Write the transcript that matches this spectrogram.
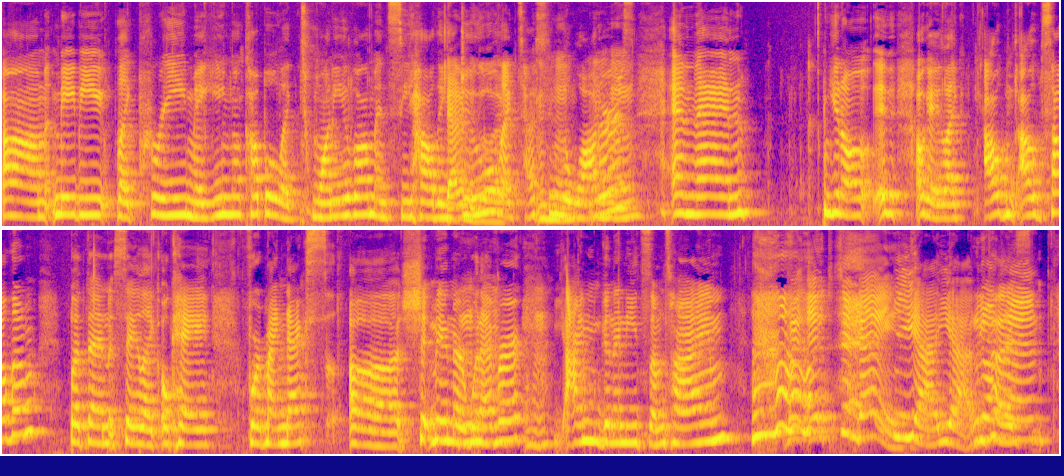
um, maybe like pre-making a couple, like 20 of them and see how they That'd do, like testing the waters. And then you know, if, okay, like I'll I'll sell them, but then say like, okay, for my next uh shipment or whatever, I'm gonna need some time. Like eight to days. Yeah, yeah. You know what I'm because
